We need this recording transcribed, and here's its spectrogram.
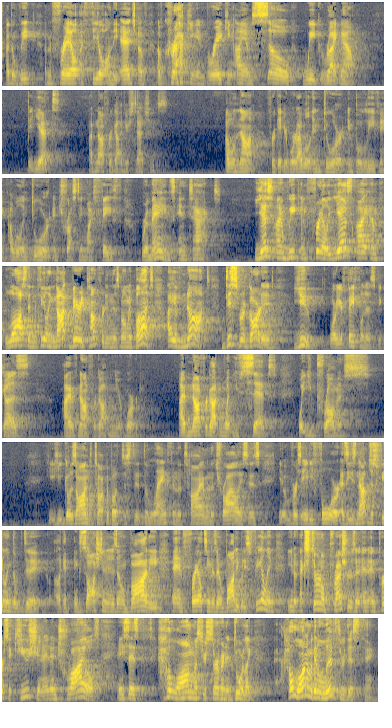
I've been weak. I've been frail. I feel on the edge of, of cracking and breaking. I am so weak right now. But yet, I've not forgotten your statutes. I will not forget your word. I will endure in believing. I will endure in trusting. My faith remains intact. Yes, I'm weak and frail. Yes, I am lost and feeling not very comforted in this moment, but I have not disregarded you or your faithfulness because I have not forgotten your word. I have not forgotten what you said, what you promise. He, he goes on to talk about just the, the length and the time and the trial. He says, you know, verse 84, as he's not just feeling the, the like an exhaustion in his own body and frailty in his own body, but he's feeling you know external pressures and, and, and persecution and, and trials. And he says, How long must your servant endure? Like, how long am I going to live through this thing?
